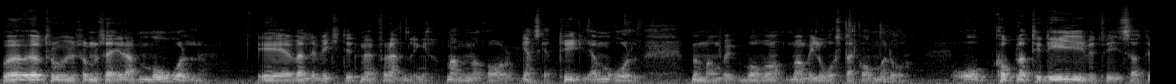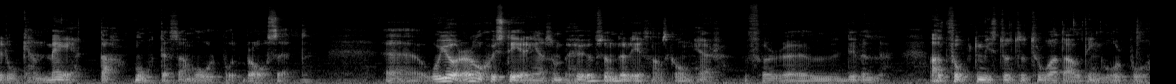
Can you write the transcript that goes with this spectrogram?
Och jag tror ju som du säger att mål är väldigt viktigt med förändringar. Man har ganska tydliga mål med vad man vill åstadkomma då. Och kopplat till det givetvis att vi då kan mäta mot dessa mål på ett bra sätt. Eh, och göra de justeringar som behövs under resans gång här. För eh, det är väl allt för optimistiskt att tro att allting går på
